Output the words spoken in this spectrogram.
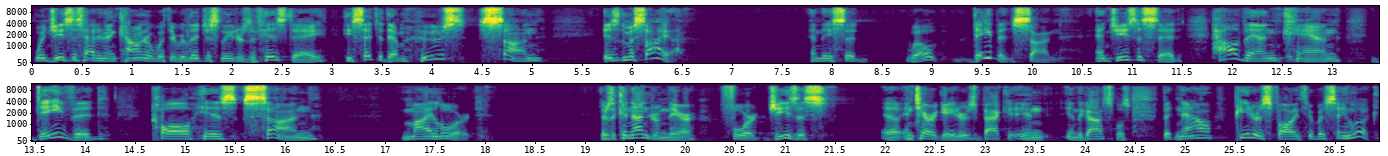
when Jesus had an encounter with the religious leaders of his day, he said to them, Whose son is the Messiah? And they said, well, David's son. And Jesus said, How then can David call his son my Lord? There's a conundrum there for Jesus uh, interrogators back in, in the Gospels. But now Peter is falling through by saying, Look,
